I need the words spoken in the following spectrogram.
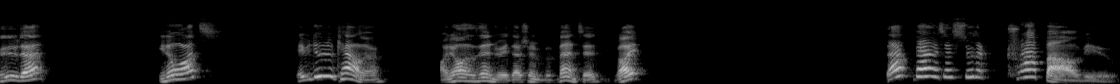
To do that, you know what? If you do the counter on Jan's injury that shouldn't prevent it, right? That fan just sue the crap out of you.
